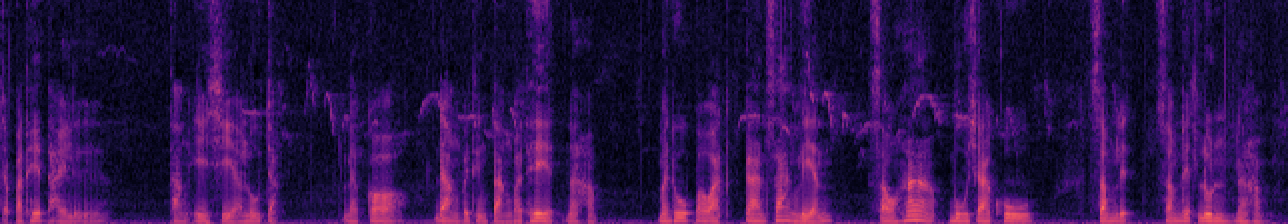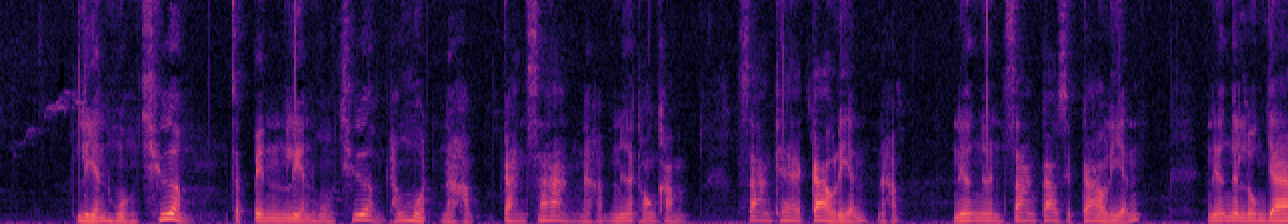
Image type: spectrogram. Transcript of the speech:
จะประเทศไทยหรือทางเอเชียรู้จัก แล้วก็ดังไปถึงต่างประเทศนะครับ มาดูประวัติการสร้างเหรียญเสาห้าบูชาครู สำเร็จสำเร็จรุ่นนะครับ เหรียญห่วงเชื่อมจะเป็นเหรียญห่วงเชื่อมทั้งหมดนะครับ การสร้างนะครับเนื้อทองคำสร้างแค่ 9 เหรียญนะครับ เนื้อเงินสร้าง 99 เหรียญเนื้อเงินลงยา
